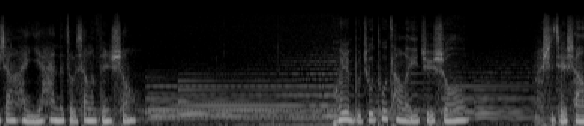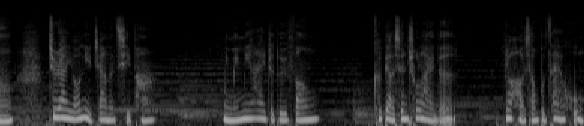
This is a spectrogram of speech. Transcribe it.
这样很遗憾的走向了分手。我忍不住吐槽了一句说：“世界上居然有你这样的奇葩！你明明爱着对方，可表现出来的……”又好像不在乎，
